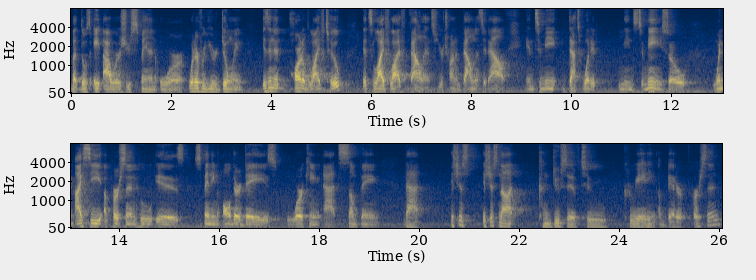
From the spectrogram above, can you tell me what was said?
But those eight hours you spend or whatever you're doing, isn't it part of life too? It's life life balance. You're trying to balance it out. And to me, that's what it means to me. So when I see a person who is spending all their days working at something that it's just it's just not conducive to creating a better person,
